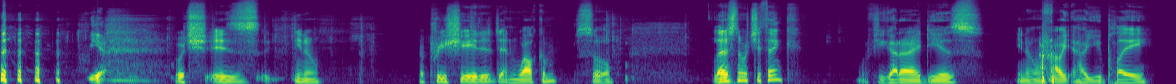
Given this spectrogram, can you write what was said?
yeah which is you know appreciated and welcome. So let us know what you think. If you got ideas, you know how how you play,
